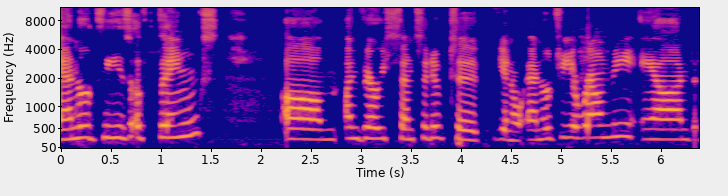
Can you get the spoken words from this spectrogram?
energies of things, um, I'm very sensitive to, you know, energy around me. And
